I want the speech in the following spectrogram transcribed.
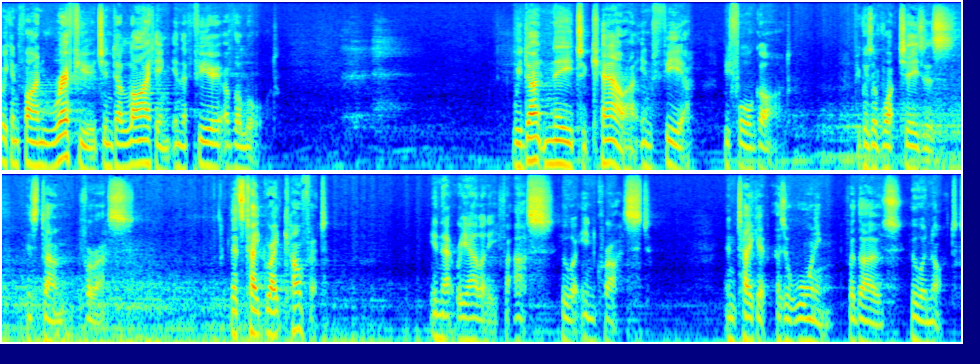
we can find refuge in delighting in the fear of the Lord. We don't need to cower in fear before God because of what Jesus has done for us. Let's take great comfort in that reality for us who are in Christ and take it as a warning for those who are not.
